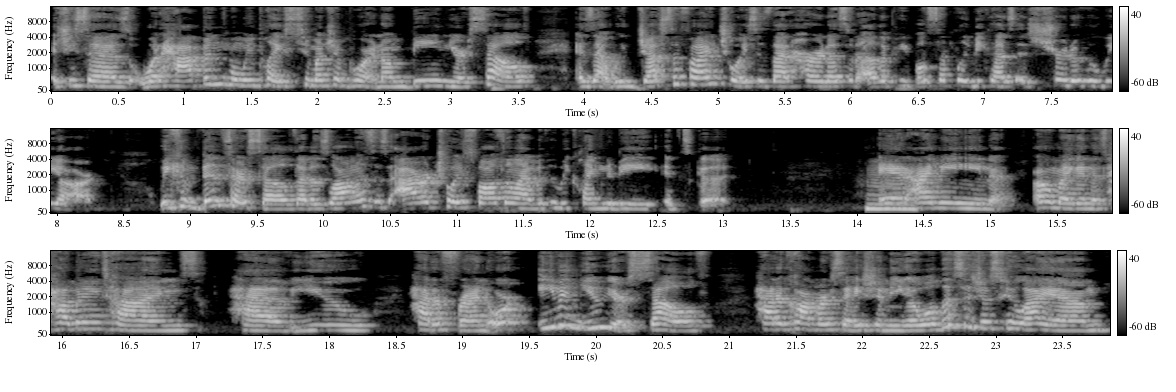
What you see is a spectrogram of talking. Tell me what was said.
And she says, What happens when we place too much importance on being yourself is that we justify choices that hurt us and other people simply because it's true to who we are. We convince ourselves that as long as it's our choice falls in line with who we claim to be, it's good. Hmm. And I mean, oh my goodness, how many times have you had a friend or even you yourself had a conversation and you go, well, this is just who I am.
